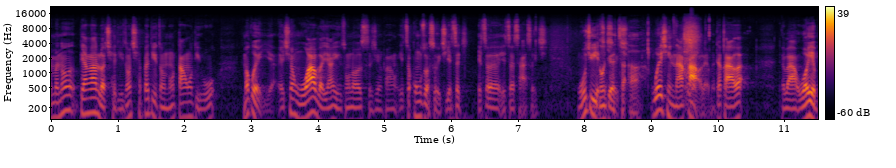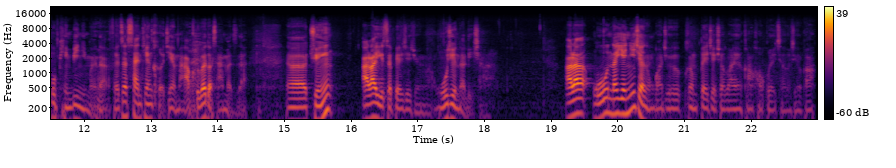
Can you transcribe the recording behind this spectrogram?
那么侬比方讲六七点钟、七八点钟侬打我电话，没关系个。而且我也勿像有种老师就讲一只工作手机，一只一只一只啥手机，我就一侬只手机。微信㑚加下来勿搭界个，对伐？我也不屏蔽你们的，反正三天可见嘛，也看勿到啥物事。呃，群阿拉有只班级群个，我就那里向。阿拉我那一年级的辰光就跟班级小朋友讲好规则，就讲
